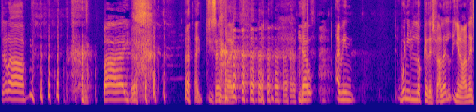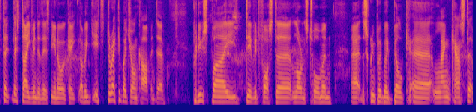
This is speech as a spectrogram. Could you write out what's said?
Ta-da. Bye. she says bye. now, I mean, when you look at this, you know, and let's let's dive into this. You know, okay. I mean, it's directed by John Carpenter, produced by David Foster, Lawrence Turman. Uh, the screenplay by Bill uh, Lancaster,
